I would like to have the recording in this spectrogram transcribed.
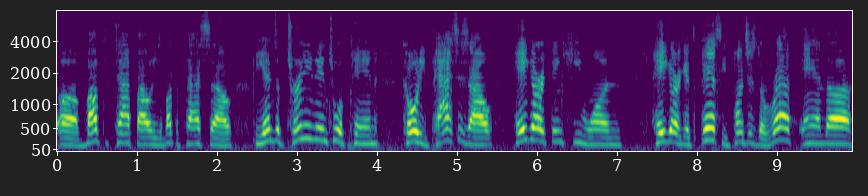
uh, about to tap out. He's about to pass out. He ends up turning into a pin. Cody passes out. Hager thinks he won. Hager gets pissed. He punches the ref, and uh,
